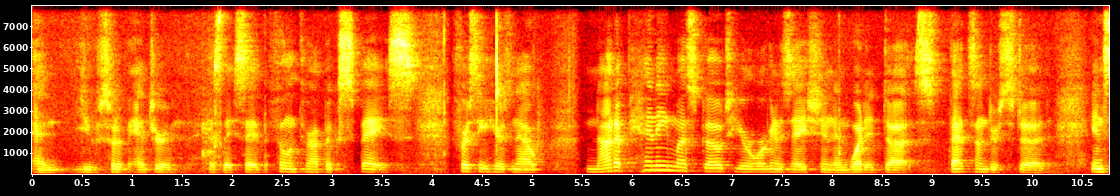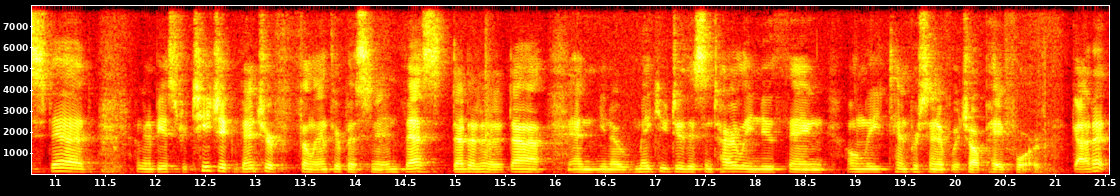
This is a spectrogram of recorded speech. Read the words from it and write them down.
and you sort of enter, as they say, the philanthropic space, first thing you hear is now. Not a penny must go to your organization and what it does. That's understood. Instead, I'm going to be a strategic venture philanthropist and invest da da da da da, and you know make you do this entirely new thing, only 10% of which I'll pay for. Got it?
